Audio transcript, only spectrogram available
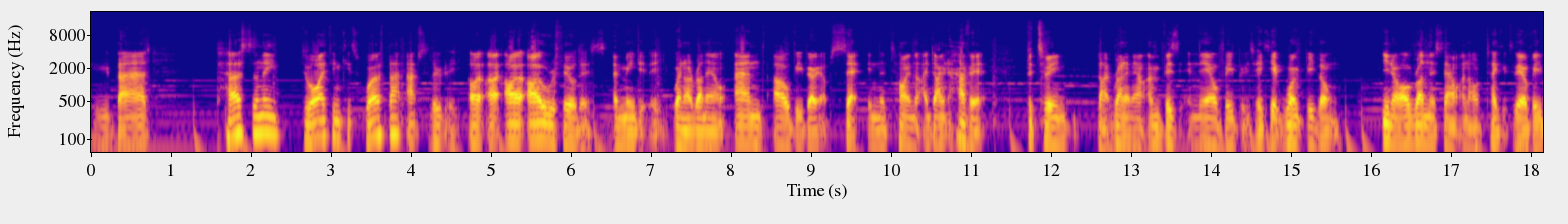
too bad. Personally, do I think it's worth that? Absolutely. I, I, I'll refill this immediately when I run out, and I'll be very upset in the time that I don't have it between like running out and visiting the LV boutique. It won't be long. You know, I'll run this out and I'll take it to the LV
